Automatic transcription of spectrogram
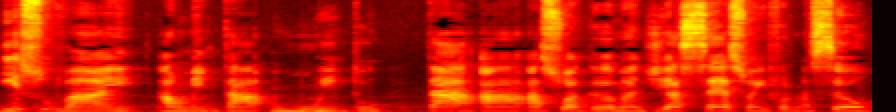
isso vai aumentar muito tá? A, a sua gama de acesso à informação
